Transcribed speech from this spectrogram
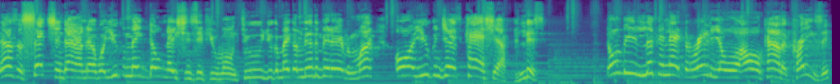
There's a section down there where you can make donations if you want to. You can make a little bit every month, or you can just cash out. Listen, don't be looking at the radio all kind of crazy.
